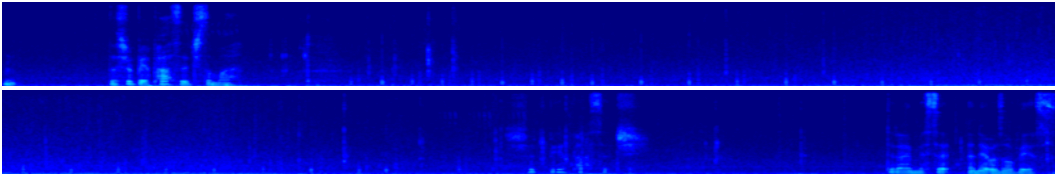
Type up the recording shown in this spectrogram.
Hmm. There should be a passage somewhere. A passage. Did I miss it and it was obvious?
